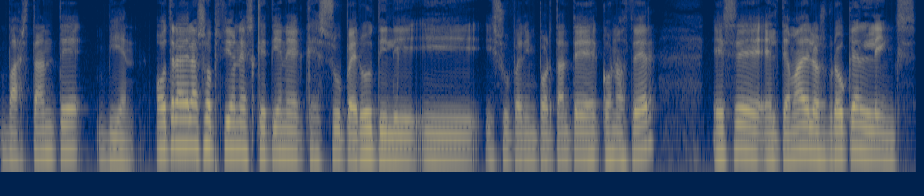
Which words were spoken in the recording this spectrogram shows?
bastante bien. Otra de las opciones que tiene que es súper útil y, y, súper importante conocer es eh, el tema de los broken links.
